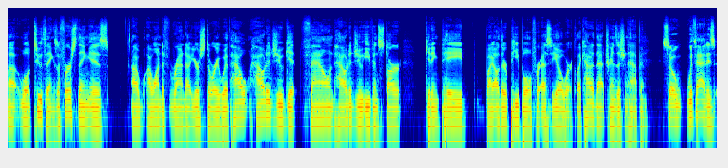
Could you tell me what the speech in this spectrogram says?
uh, well, two things. The first thing is, I, I wanted to round out your story with how how did you get found? How did you even start getting paid by other people for SEO work? Like, how did that transition happen? So with that is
